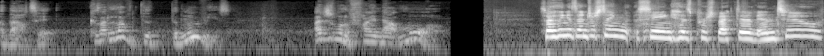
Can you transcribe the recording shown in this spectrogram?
about it, because I loved the, the movies, I just want to find out more. So I think it's interesting seeing his perspective into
